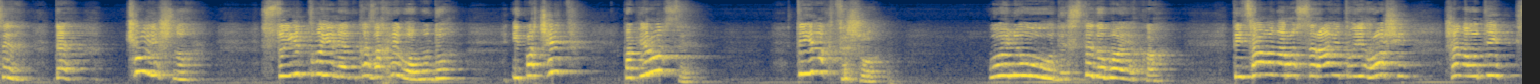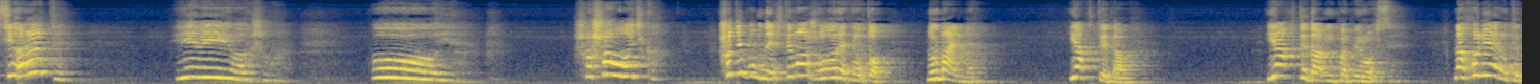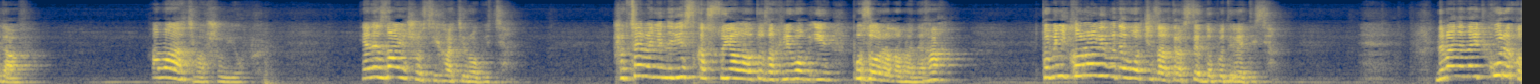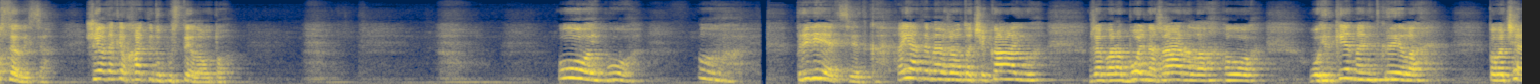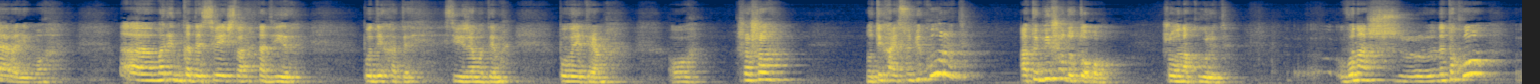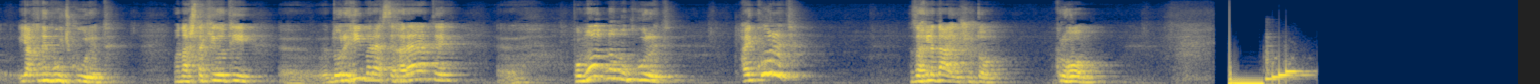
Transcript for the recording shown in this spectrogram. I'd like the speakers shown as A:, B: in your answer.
A: син, де чуєш ну? Стоїть твоя Ленка за хлівом до і пачить папіроси. Ти як це що? Ой, люди, стидоба яка. Ти ця вона розсирає твої гроші ще на оті сігарети? І вашу. Ой. Що, що, Володька? Що ти бубниш? Ти можеш говорити ото нормально. Як ти дав? Як ти дав їй папіроси? На холєру ти дав. А мать вашу йоб. Я не знаю, що в цій хаті робиться. Щоб це мені невістка стояла ото за хлівом і позорила мене, га? То мені корові буде в очі завтра встидно подивитися. На мене навіть кури косилися, що я таке в хаті допустила ото. Ой, бо. Ой. Привіт, Світка. А я тебе вже ото чекаю. Вже бараболь нажарила, о, огірки нам відкрила. Повечеряємо. Е, Марінка десь вийшла на двір подихати свіжим тим повітрям. О, що що? Ну ти хай собі курить. А тобі що до того, що вона курить? Вона ж е, не тако, як-небудь курить. Вона ж такі оті е, дорогі бере сигарети, е, по-модному курить. Хай курить. Заглядаєш ото кругом.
